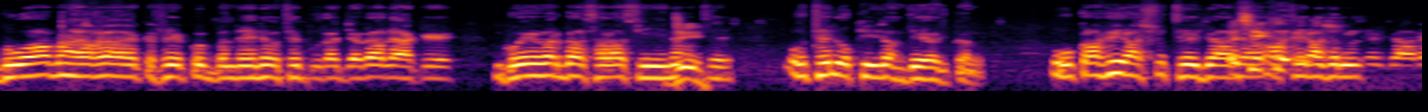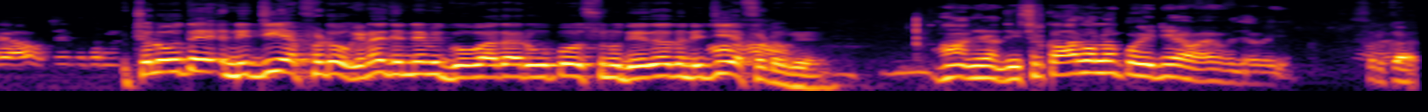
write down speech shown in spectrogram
ਗੋਆ ਬਣਾਇਆ ਹੋਇਆ ਹੈ ਕਿਸੇ ਕੋਈ ਬੰਦੇ ਨੇ ਉੱਥੇ ਪੂਰਾ ਜਗ੍ਹਾ ਲੈ ਕੇ ਗੋਏ ਵਰਗਾ ਸਾਰਾ ਸੀਨ ਹੈ। ਉੱਥੇ। ਉੱਥੇ ਲੋਕੀ ਜਾਂਦੇ ਅੱਜ ਕੱਲ ਉਹ ਕਾਫੀ ਰਸ਼ ਉੱਥੇ ਜਾ ਰਿਹਾ ਉੱਥੇ ਮਤਲਬ ਜਾ ਰਿਹਾ ਉੱਥੇ ਮਤਲਬ ਚਲੋ ਤੇ ਨਿੱਜੀ ਐਫਰਟ ਹੋ ਗਏ ਨਾ ਜਿੰਨੇ ਵੀ ਗੋਆ ਦਾ ਰੂਪ ਉਸ ਨੂੰ ਦੇ ਦਿਓ ਤਾਂ ਨਿੱਜੀ ਐਫਰਟ ਹੋ ਗਏ। ਹਾਂਜੀ ਹਾਂਜੀ। ਸਰਕਾਰ ਵੱਲੋਂ ਕੋਈ ਨਹੀਂ ਹੋਇਆ ਵਜਾ ਵੀ। ਸਰਕਾਰ।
